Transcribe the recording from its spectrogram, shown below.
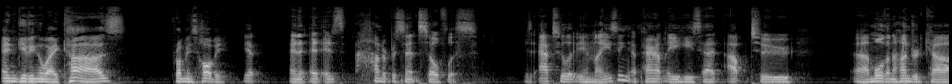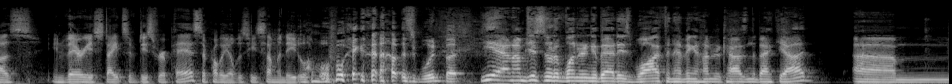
And giving away cars from his hobby. Yep. And it, it's 100% selfless. It's absolutely amazing. Apparently, he's had up to uh, more than 100 cars in various states of disrepair. So, probably obviously some would need a lot more work than others would. But Yeah, and I'm just sort of wondering about his wife and having 100 cars in the backyard. Um,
